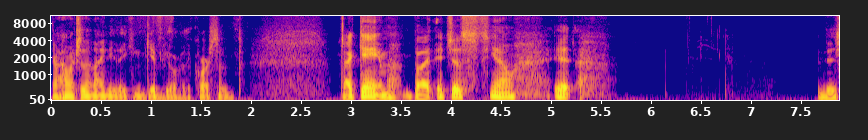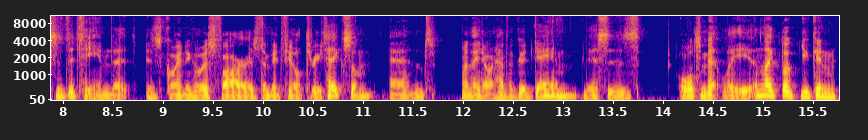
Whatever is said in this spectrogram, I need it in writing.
know, how much of the 90 they can give you over the course of that game. But it just, you know, it this is the team that is going to go as far as the midfield three takes them. And when they don't have a good game, this is ultimately, and like, look, you can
